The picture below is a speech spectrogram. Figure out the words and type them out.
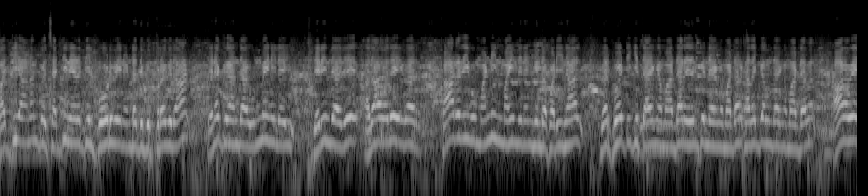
மத்தியானம் இப்போ சட்டி நேரத்தில் போடுவேன் என்றதுக்கு பிறகுதான் எனக்கு அந்த உண்மை நிலை தெரிந்தது. அதாவது இவர் காரதீவு மண்ணின் மைந்து நின்கின்ற படியினால் இவர் பேட்டிக்கு தயங்க மாட்டார் எதிர்க்கும் தயங்க மாட்டார் கதைக்கவும் தயங்க மாட்டார். ஆகவே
